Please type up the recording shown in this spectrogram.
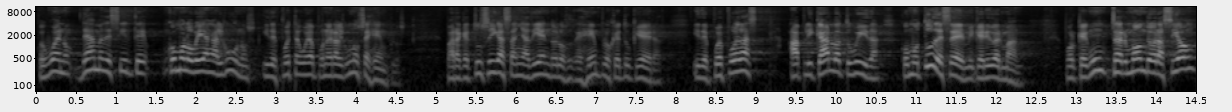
Pues bueno, déjame decirte cómo lo vean algunos y después te voy a poner algunos ejemplos para que tú sigas añadiendo los ejemplos que tú quieras y después puedas aplicarlo a tu vida como tú desees, mi querido hermano. Porque en un sermón de oración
